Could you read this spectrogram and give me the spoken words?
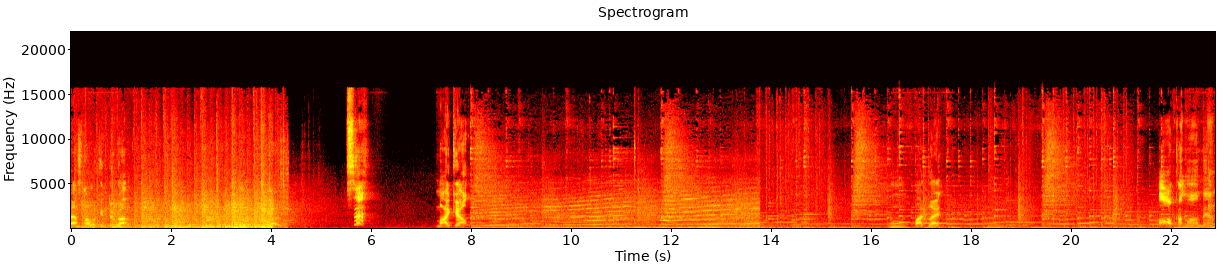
That's not looking too good. Sah. Michael. Biplane. Oh, come on, man.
